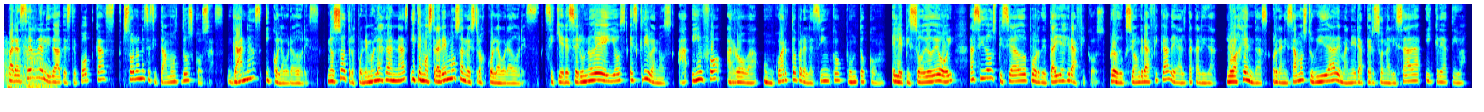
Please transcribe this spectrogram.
Para hacer realidad este podcast, solo necesitamos dos cosas, ganas y colaboradores. Nosotros ponemos las ganas y te mostraremos a nuestros colaboradores. Si quieres ser uno de ellos, escríbanos a info arroba un cuarto para las cinco El episodio de hoy ha sido auspiciado por Detalles Gráficos, producción gráfica de alta calidad. Lo agendas, organizamos tu vida de manera personalizada y creativa.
